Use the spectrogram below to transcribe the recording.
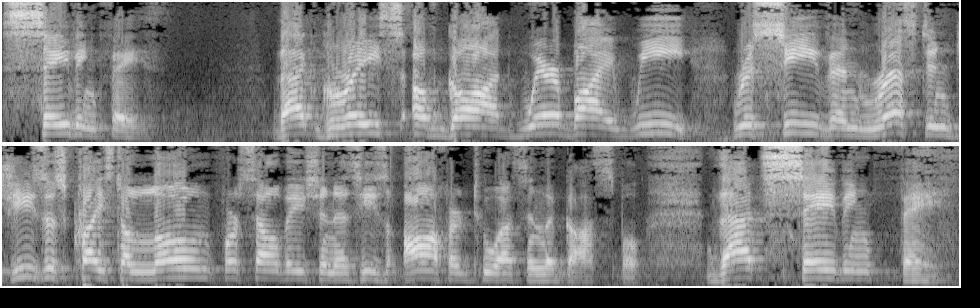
Saving faith that grace of God whereby we receive and rest in Jesus Christ alone for salvation as He's offered to us in the gospel. That saving faith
